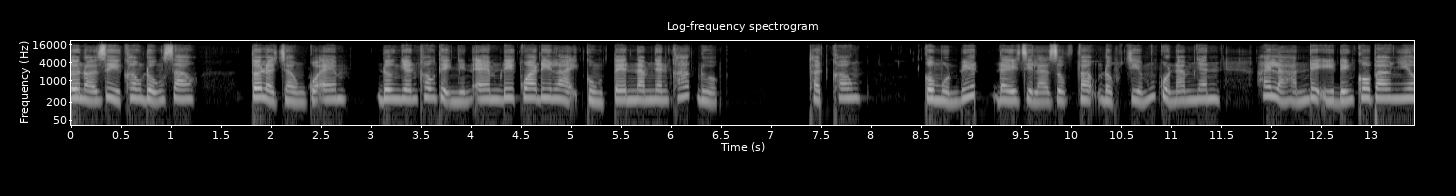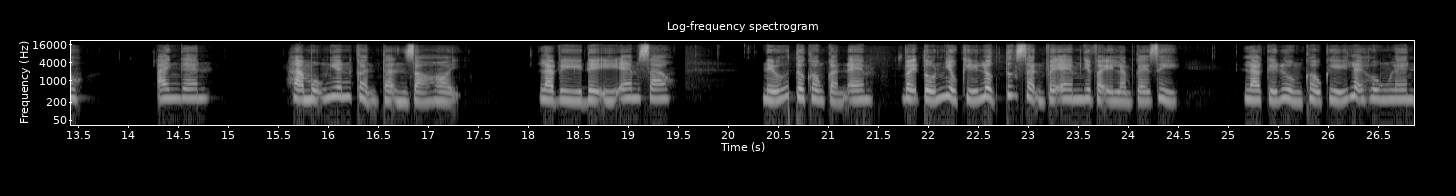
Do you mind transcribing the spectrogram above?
Tôi nói gì không đúng sao? Tôi là chồng của em, đương nhiên không thể nhìn em đi qua đi lại cùng tên nam nhân khác được. Thật không? Cô muốn biết đây chỉ là dục vọng độc chiếm của nam nhân hay là hắn để ý đến cô bao nhiêu? Anh ghen. Hạ mụ nghiên cẩn thận dò hỏi. Là vì để ý em sao? Nếu tôi không cần em, vậy tốn nhiều khí lực tức giận với em như vậy làm cái gì? Là cái đường khẩu khí lại hung lên,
